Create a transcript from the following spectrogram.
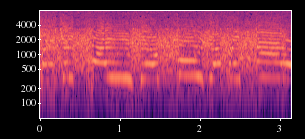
para que el país se opulle apretado,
